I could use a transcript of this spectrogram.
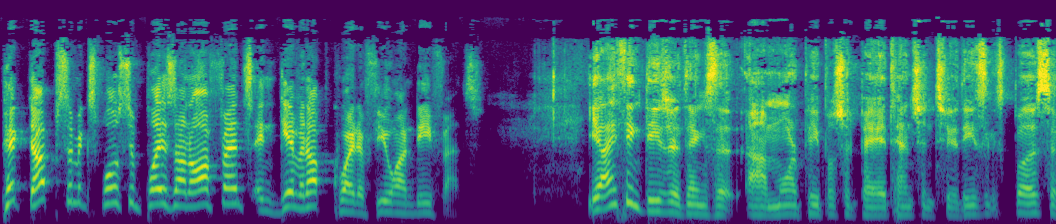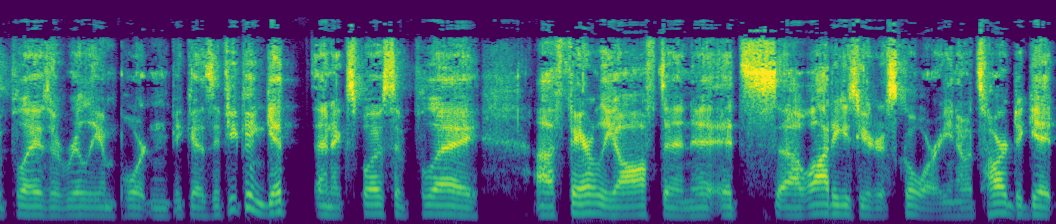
picked up some explosive plays on offense and given up quite a few on defense. Yeah, I think these are things that um, more people should pay attention to. These explosive plays are really important because if you can get an explosive play uh, fairly often, it's a lot easier to score. You know, it's hard to get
